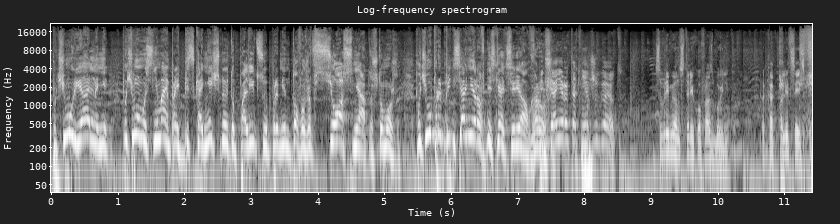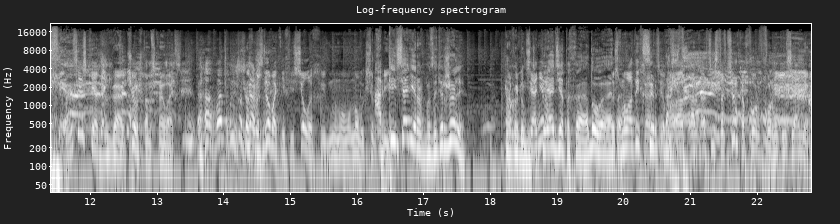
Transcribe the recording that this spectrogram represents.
Почему реально не... Почему мы снимаем про бесконечную эту полицию, про ментов? Уже все снято, что можно. Почему про пенсионеров не снять сериал хороший? Пенсионеры так не отжигают. Со времен стариков-разбойников. Как полицейские. Полицейские отжигают, чего ж там скрывать? А, в этом Всегда ждем от них веселых и ну, новых А сюрпризов. пенсионеров бы задержали? Как вы думаете? Переодетых, а, ну, То есть молодых цирк, арти- да. ар- артистов цирка в форме пенсионеров.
